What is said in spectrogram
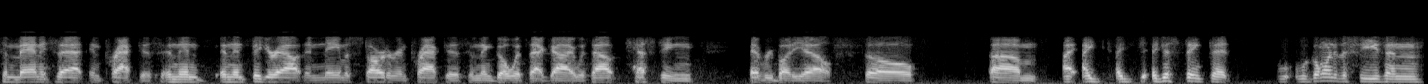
to manage that in practice and then and then figure out and name a starter in practice and then go with that guy without testing everybody else. So um, I, I I just think that we're going to the season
